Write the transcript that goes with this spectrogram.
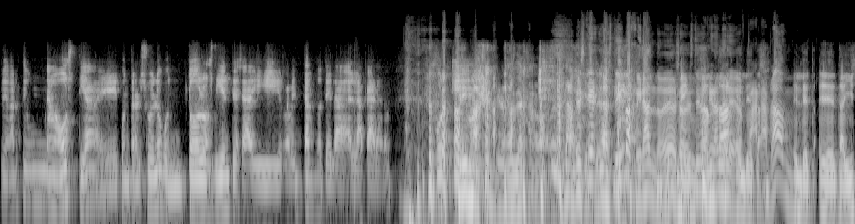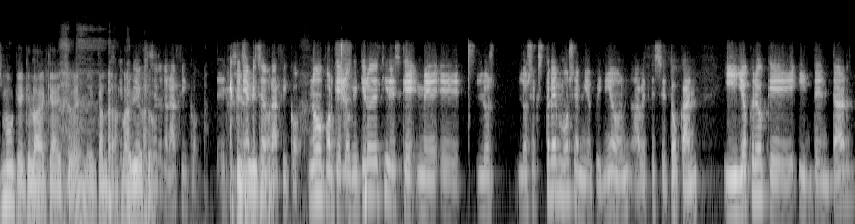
pegarte una hostia eh, contra el suelo con todos los dientes ahí reventándote la, la cara, ¿no? Porque... ¿Qué imagen es que la estoy imaginando, ¿eh? O sea, me estoy encanta el, el, detallismo que, que, lo ha, que, ha, hecho, ¿eh? Me encanta, es maravilloso. Tenía que ser gráfico. Es que tenía que ser gráfico. No, porque lo que quiero decir es que me, eh, los, los extremos, en mi opinión, a veces se tocan y yo creo que intentar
